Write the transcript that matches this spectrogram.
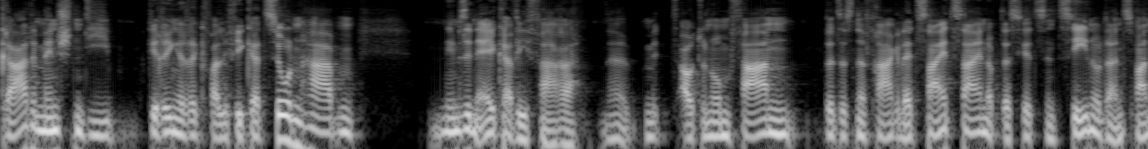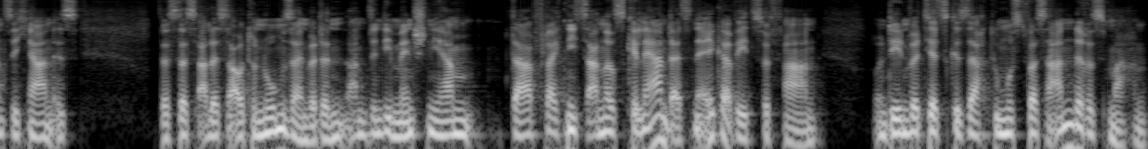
Gerade Menschen, die geringere Qualifikationen haben, nehmen Sie einen Lkw-Fahrer. Ne, mit autonomem Fahren wird es eine Frage der Zeit sein, ob das jetzt in 10 oder in 20 Jahren ist, dass das alles autonom sein wird. Dann sind die Menschen, die haben da vielleicht nichts anderes gelernt, als einen Lkw zu fahren. Und denen wird jetzt gesagt, du musst was anderes machen.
